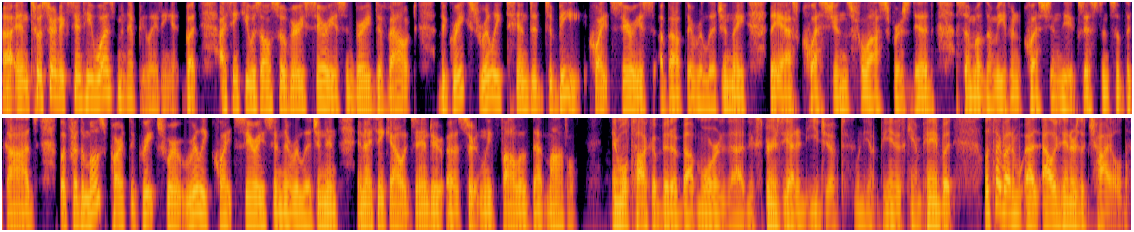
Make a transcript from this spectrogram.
Uh, and to a certain extent, he was manipulating it. But I think he was also very serious and very devout. The Greeks really tended to be quite serious about their religion. They, they asked questions. Philosophers did. Some of them even questioned the existence of the gods. But for the most part, the Greeks were really quite serious in their religion. And, and I think Alexander uh, certainly followed that model. And we'll talk a bit about more into that experience he had in Egypt when he began his campaign. But let's talk about him as Alexander as a child.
